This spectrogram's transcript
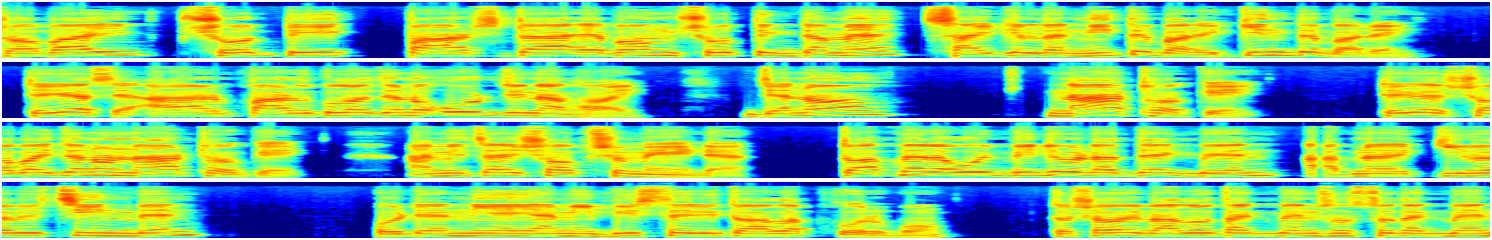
সবাই সঠিক পার্টসটা এবং সঠিক দামে সাইকেলটা নিতে পারে, কিনতে পারে। ঠিক আছে? আর পার্টসগুলো যেন অরিজিনাল হয়, যেন না ঠকে। ঠিক আছে? সবাই যেন না ঠকে। আমি চাই সবসময় এটা। তো আপনারা ওই ভিডিওটা দেখবেন, আপনারা কীভাবে চিনবেন, ওইটা নিয়ে আমি বিস্তারিত আলাপ করব। তো সবাই ভালো থাকবেন, সুস্থ থাকবেন।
